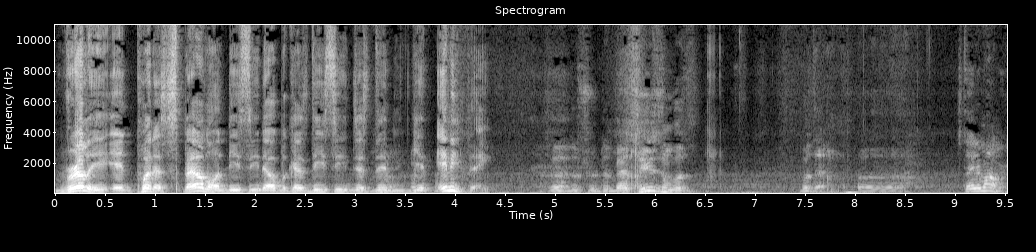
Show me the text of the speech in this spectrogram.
Really, it put a spell on DC though because DC just didn't get anything. Yeah, the, the best season was, was that? Uh, State of Armory.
